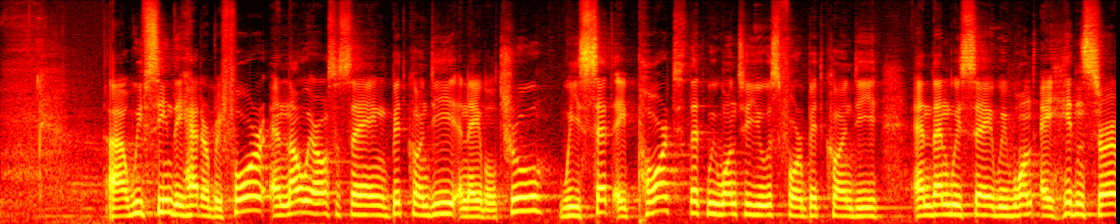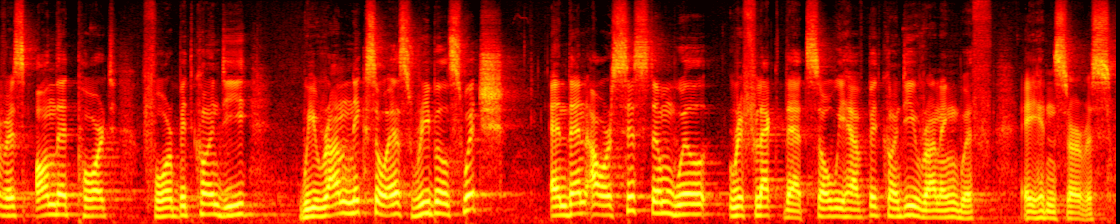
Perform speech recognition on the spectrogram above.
Uh, we've seen the header before, and now we're also saying Bitcoin D enable true. We set a port that we want to use for Bitcoin D, and then we say we want a hidden service on that port for Bitcoin D. We run NixOS rebuild switch, and then our system will reflect that. So we have Bitcoin D running with a hidden service.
